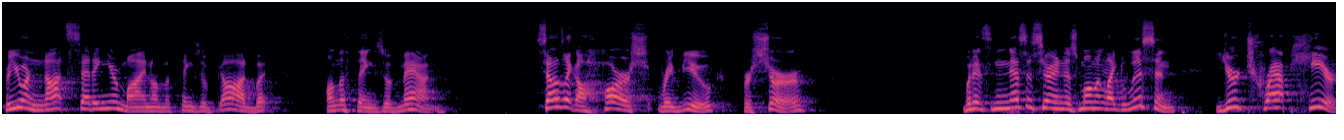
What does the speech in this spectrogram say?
for you are not setting your mind on the things of God, but on the things of man. Sounds like a harsh rebuke, for sure. But it's necessary in this moment. Like, listen, you're trapped here.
